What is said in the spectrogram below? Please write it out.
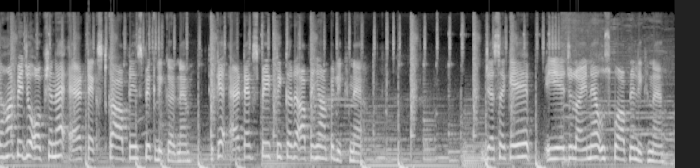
यहाँ पे जो ऑप्शन है एड टेक्स्ट का आपने इस पर क्लिक करना है ठीक है? एड टेक्स्ट पे क्लिक करना आपने यहाँ पे लिखना है। जैसा कि ये जो लाइन है उसको आपने लिखना है।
